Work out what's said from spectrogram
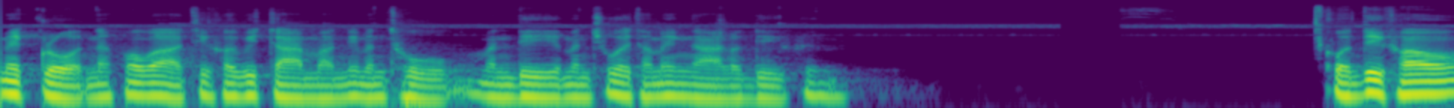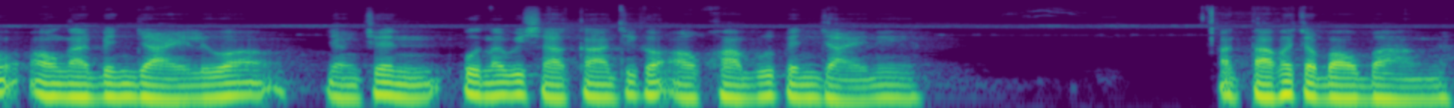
ไม่โกรธนะ เพราะว่าที่เขาวิจารณ์มันนี่มันถูก มันดีมันช่วยทำให้งานเราดีขึ้น คนที่เขาเอางานเป็นใหญ่หรือว่าอย่างเช่นพวกนักวิชาการที่เขาเอาความรู้เป็นใหญ่นี่ อัตราเขาจะเบาบางนะ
